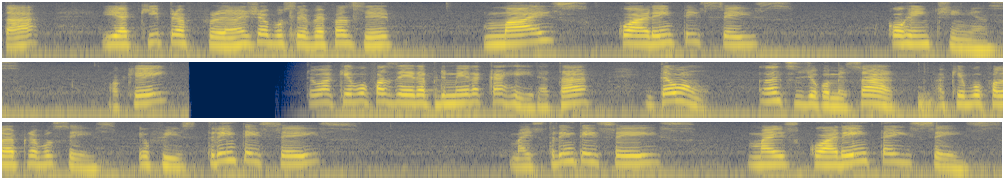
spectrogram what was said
tá? E aqui para franja você vai fazer mais 46 correntinhas, ok? Então aqui eu vou fazer a primeira carreira, tá? Então, antes de eu começar, aqui eu vou falar para vocês. Eu fiz 36 mais 36 mais 46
